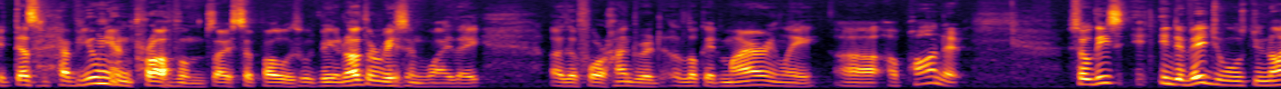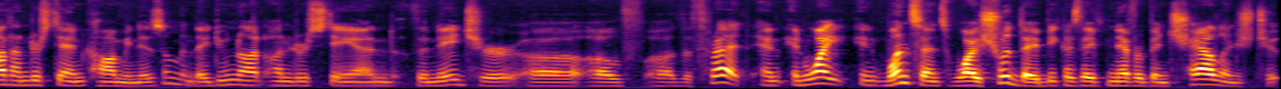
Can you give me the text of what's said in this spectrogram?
it doesn't have union problems, I suppose, would be another reason why they, uh, the 400, look admiringly uh, upon it. So these individuals do not understand communism and they do not understand the nature uh, of the threat. And, and why, in one sense, why should they? Because they've never been challenged to.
